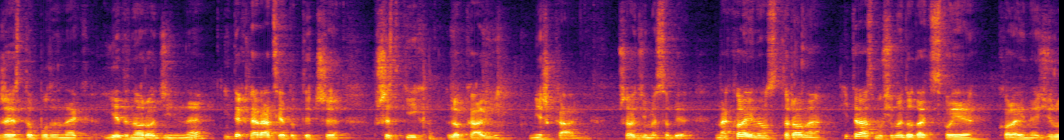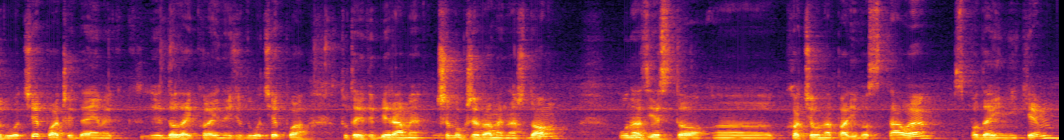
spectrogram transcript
że jest to budynek jednorodzinny i deklaracja dotyczy wszystkich lokali mieszkalnych. Przechodzimy sobie na kolejną stronę i teraz musimy dodać swoje kolejne źródło ciepła, czyli dajemy dodaj kolejne źródło ciepła. Tutaj wybieramy czym ogrzewamy nasz dom. U nas jest to e, kocioł na paliwo stałe z podajnikiem,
